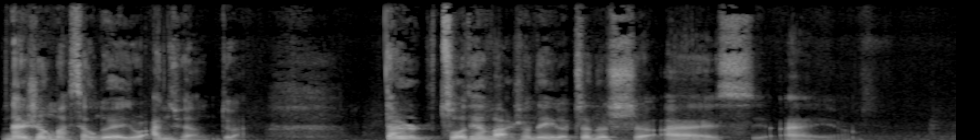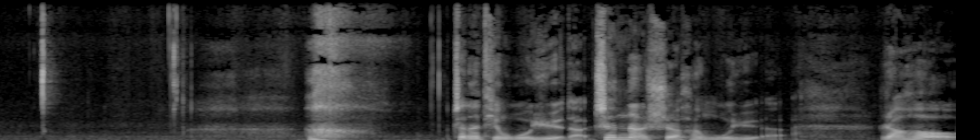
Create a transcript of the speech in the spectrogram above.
男生嘛，相对就是安全，对吧？但是昨天晚上那个真的是，哎西，哎呀，啊，真的挺无语的，真的是很无语。然后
